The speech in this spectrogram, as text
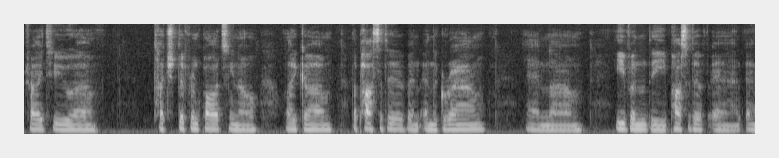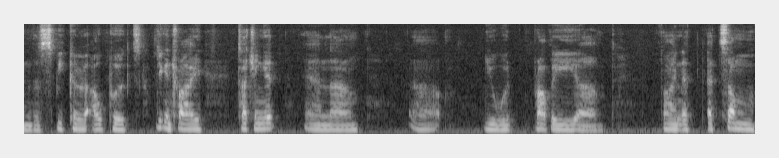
try to touch different parts, you know, like um, the positive and, and the ground and um, even the positive and, and the speaker outputs. You can try touching it and um, uh, you would probably uh, find at, at some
